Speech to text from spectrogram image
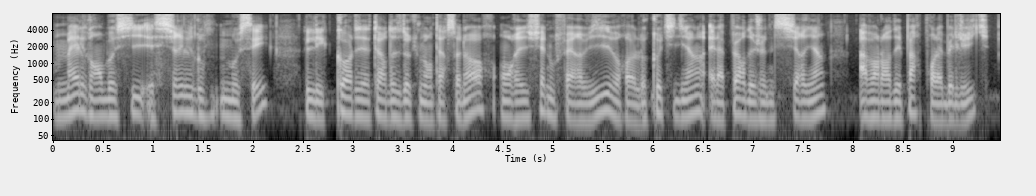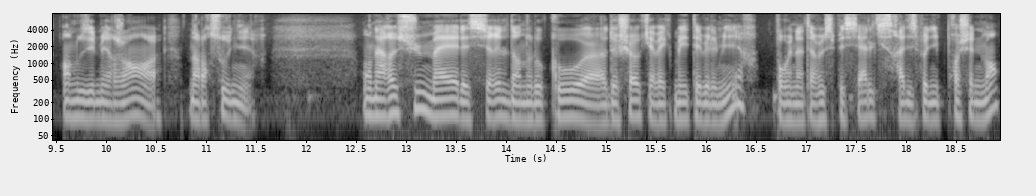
Maël Grandbossy et Cyril Mossé, les coordinateurs de ce documentaire sonore, ont réussi à nous faire vivre le quotidien et la peur de jeunes Syriens avant leur départ pour la Belgique, en nous émergeant euh, dans leurs souvenirs. On a reçu Maël et Cyril dans nos locaux euh, de choc avec Meïté Belmire pour une interview spéciale qui sera disponible prochainement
